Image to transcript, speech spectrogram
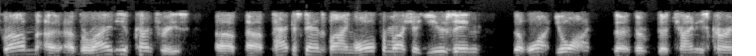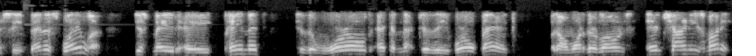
from a, a variety of countries. Uh, uh, Pakistan's buying oil from Russia using the yuan, the, the, the Chinese currency. Venezuela just made a payment to the World Econo- to the World Bank on one of their loans in Chinese money.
